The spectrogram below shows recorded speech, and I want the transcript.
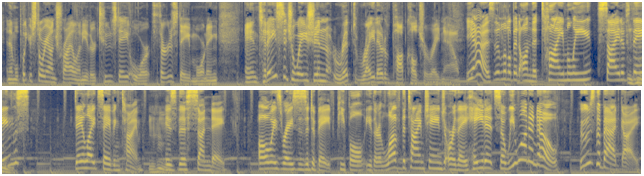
and then we'll put your story on trial on either Tuesday or Thursday morning. And today's situation ripped right out of pop culture right now. Yeah, it's a little bit on the timely side of Mm-hmm. Things. Daylight saving time Mm-hmm. is this Sunday. Always raises a debate. People either love the time change or they hate it. So we want to know who's the bad guy?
